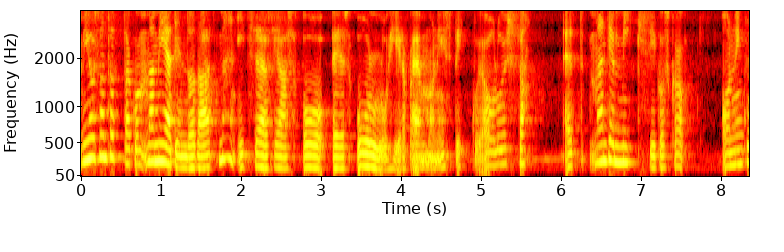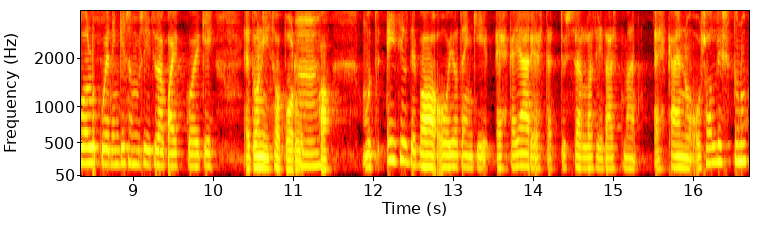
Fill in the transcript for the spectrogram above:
Joo, se on totta, kun mä mietin, tota, että mä en itse asiassa ole edes ollut hirveän monissa pikkujouluissa. Et mä en tiedä miksi, koska on niinku ollut kuitenkin semmoisia työpaikkoikin, että on iso porukka. Mm mutta ei silti vaan ole jotenkin ehkä järjestetty sellaisia, tai sitten mä ehkä en ole osallistunut.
